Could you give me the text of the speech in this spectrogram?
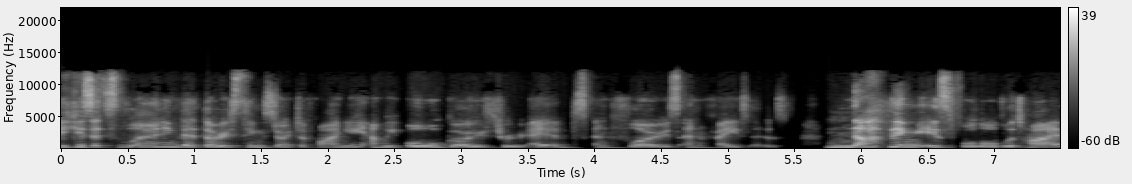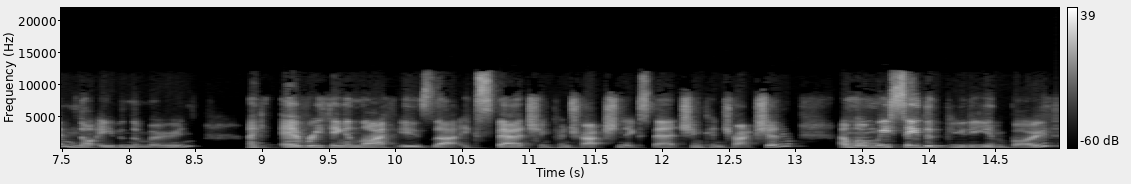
Because it's learning that those things don't define you, and we all go through ebbs and flows and phases. Mm-hmm. Nothing is full all the time, not even the moon Like everything in life is that expansion, contraction, expansion, contraction. And when we see the beauty in both,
